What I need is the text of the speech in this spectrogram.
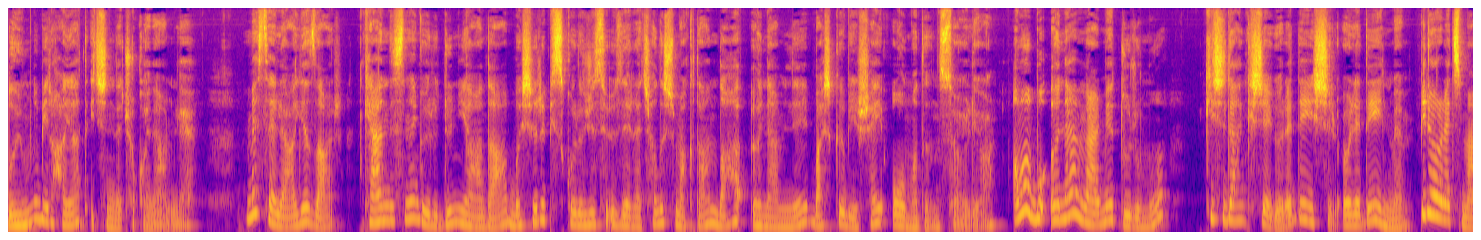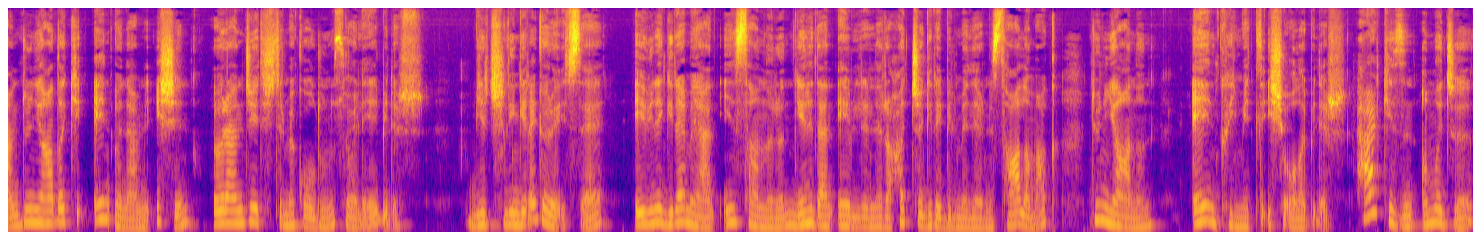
doyumlu bir hayat için de çok önemli. Mesela yazar kendisine göre dünyada başarı psikolojisi üzerine çalışmaktan daha önemli başka bir şey olmadığını söylüyor. Ama bu önem verme durumu kişiden kişiye göre değişir öyle değil mi? Bir öğretmen dünyadaki en önemli işin öğrenci yetiştirmek olduğunu söyleyebilir. Bir çilingire göre ise evine giremeyen insanların yeniden evlerine rahatça girebilmelerini sağlamak dünyanın en kıymetli işi olabilir. Herkesin amacı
